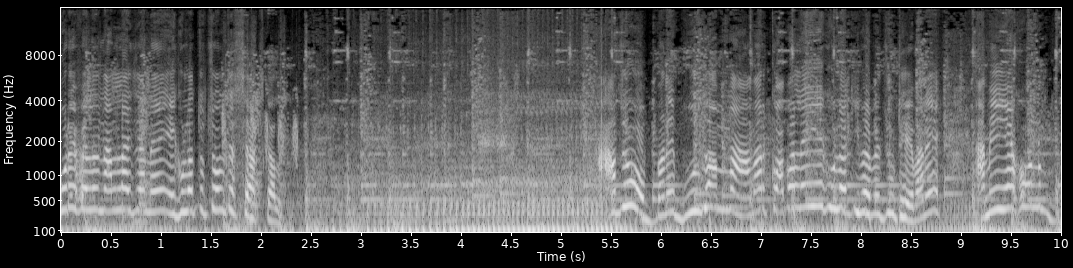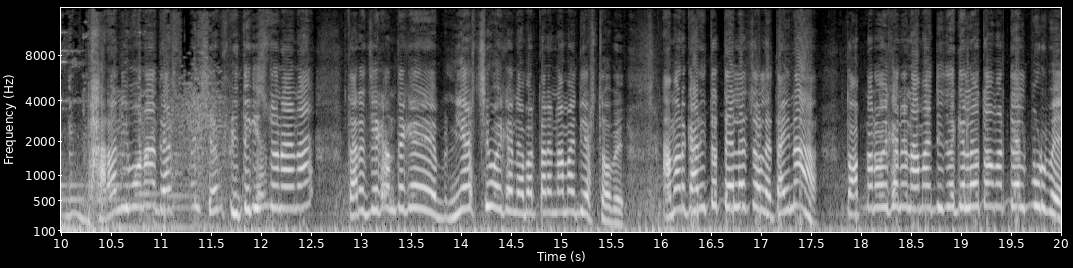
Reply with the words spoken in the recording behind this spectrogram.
করে ফেলেন আল্লাহ জানে। এগুলো তো চলতেছে আজকাল। আজব মানে বুঝলাম না আমার কপালেই এগুলো কীভাবে জুটে মানে আমি এখন ভাড়া নিব না দেখ সে ফ্রিতে কিছু নেয় না তারা যেখান থেকে নিয়ে আসছি ওইখানে আবার তারা নামাই দিয়ে আসতে হবে। আমার গাড়ি তো তেলে চলে তাই না? তো আপনার ওইখানে নামাই দিতে গেলেও তো আমার তেল পুড়বে।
